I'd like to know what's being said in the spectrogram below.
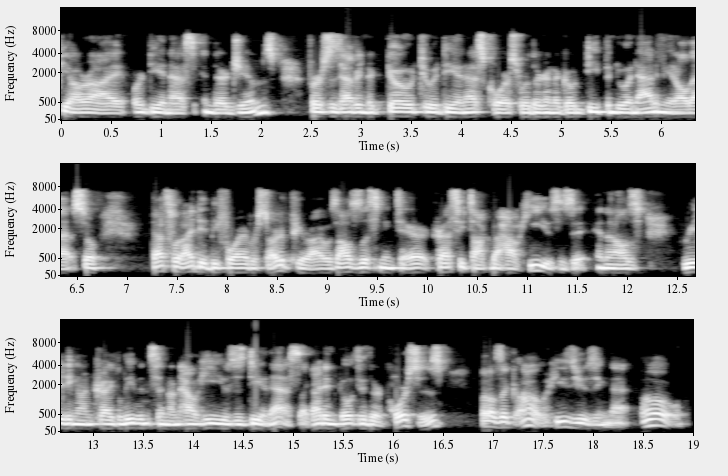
PRI or DNS in their gyms versus having to go to a DNS course where they're going to go deep into anatomy and all that. So that's what I did before I ever started PRI was I was listening to Eric Cressey talk about how he uses it. And then I was reading on Craig Liebenson on how he uses DNS. Like I didn't go through their courses, but I was like, oh, he's using that. Oh.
